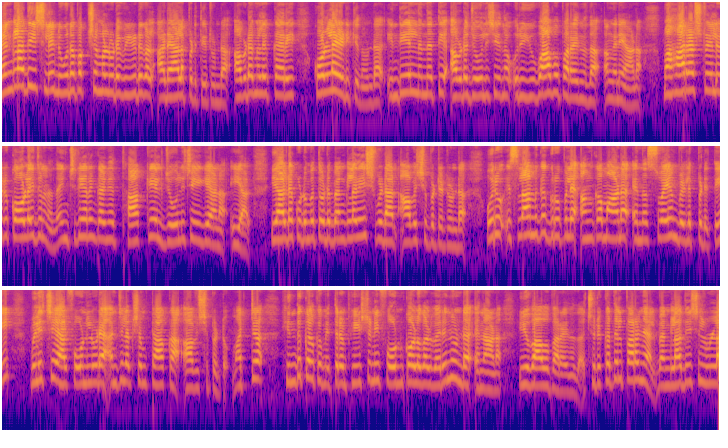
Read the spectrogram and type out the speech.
ബംഗ്ലാദേശിലെ ന്യൂനപക്ഷങ്ങളുടെ വീടുകൾ അടയാളപ്പെടുത്തിയിട്ടുണ്ട്. അവിടങ്ങളിൽ കയറി കൊള്ളയടിക്കുന്നുണ്ട്. ഇന്ത്യയിൽ നിന്നെത്തി അവിടെ ജോലി ചെയ്യുന്ന ഒരു യുവാവ് പറയുന്നത് അങ്ങനെയാണ്. മഹാരാഷ്ട്രയിലെ ഒരു കോളേജിൽ നിന്ന് എഞ്ചിനീയറിംഗ് കഴിഞ്ഞ് ധാക്കയിൽ ജോലി ചെയ്യുകയാണ് ഇയാൾ. ഇയാളുടെ കുടുംബത്തോട് ബംഗ്ലാദേശ് വിടാൻ ആവശ്യപ്പെട്ടിട്ടുണ്ട്. ഒരു ഇസ്ലാമിക ഗ്രൂപ്പിലെ അംഗമാണ് എന്ന് സ്വയം വെളിപ്പെടുത്തി വിളിച്ചയാൾ ഫോണിലൂടെ അഞ്ചു ലക്ഷം ടാക്ക ആവശ്യപ്പെട്ടു. മറ്റ് ഹിന്ദുക്കൾക്കും ഇത്തരം ഭീഷണി ഫോൺ കോളുകൾ വരുന്നുണ്ട് എന്നാണ് യുവാവ് പറയുന്നത്. ചുരുക്കത്തിൽ പറഞ്ഞാൽ ബംഗ്ലാദേശിലുള്ള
